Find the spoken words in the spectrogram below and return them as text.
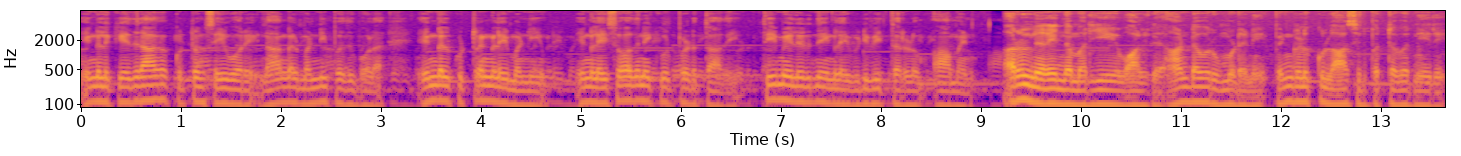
எங்களுக்கு எதிராக குற்றம் செய்வோரை நாங்கள் மன்னிப்பது போல எங்கள் குற்றங்களை மன்னியும். எங்களை சோதனைக்கு உட்படுத்தாதே தீமையிலிருந்து எங்களை விடுவித்தருளும். ஆமன். அருள் நிறைந்த மரியே வாழ்க. ஆண்டவர் உம்முடனே. பெண்களுக்குள் ஆசி பெற்றவர் நீரே.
